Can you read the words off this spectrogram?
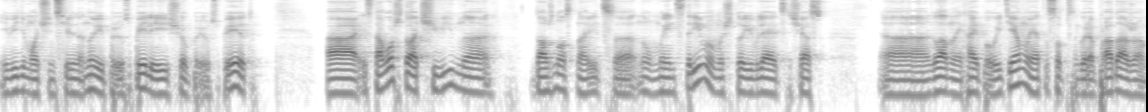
и, видимо, очень сильно, ну и преуспели, и еще преуспеют. А из того, что очевидно, должно становиться ну, мейнстримом, и что является сейчас э, главной хайповой темой, это, собственно говоря, продажа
